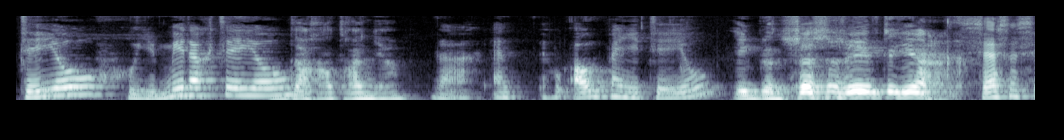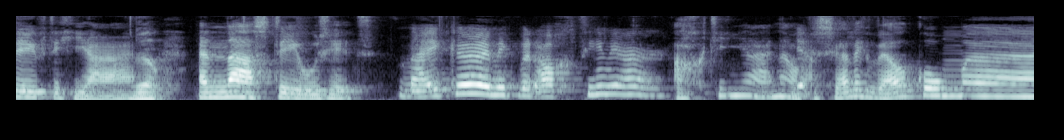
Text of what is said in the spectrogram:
Theo. Goedemiddag Theo. Dag Adranja. Dag. En hoe oud ben je Theo? Ik ben 76 jaar. 76 jaar. Ja. En naast Theo zit Maaike en ik ben 18 jaar. 18 jaar. Nou, Ja. gezellig. Welkom eh,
